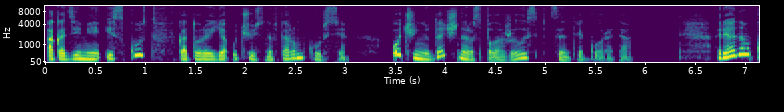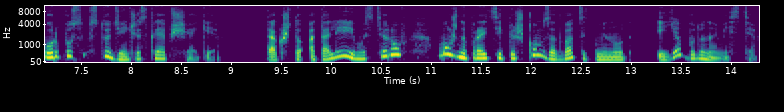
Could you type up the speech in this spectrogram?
Академия искусств, в которой я учусь на втором курсе, очень удачно расположилась в центре города. Рядом корпус студенческой общаги. Так что от аллеи мастеров можно пройти пешком за 20 минут, и я буду на месте.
